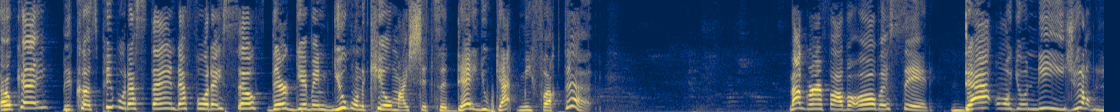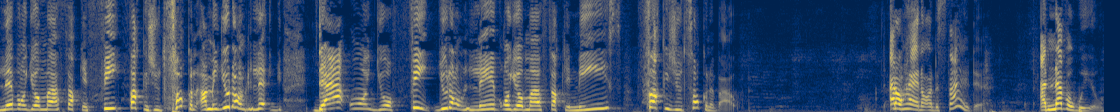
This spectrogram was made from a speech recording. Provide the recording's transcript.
Okay? Because people that stand up for themselves, they're giving you gonna kill my shit today. You got me fucked up. My grandfather always said, die on your knees. You don't live on your motherfucking feet. Fuck is you talking? I mean, you don't li- die on your feet. You don't live on your motherfucking knees. Fuck is you talking about? I don't have no understanding. I never will.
